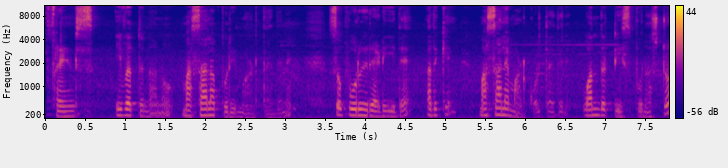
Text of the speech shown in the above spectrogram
ಫ್ರೆಂಡ್ಸ್, ಇವತ್ತು ನಾನು ಮಸಾಲ ಪೂರಿ ಮಾಡ್ತಾ ಇದ್ದೇನೆ. ಸೊ, ಪೂರಿ ರೆಡಿ ಇದೆ. ಅದಕ್ಕೆ ಮಸಾಲೆ ಮಾಡ್ಕೊಳ್ತಾ ಇದ್ದೀನಿ. ಒಂದು ಟೀ ಸ್ಪೂನಷ್ಟು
